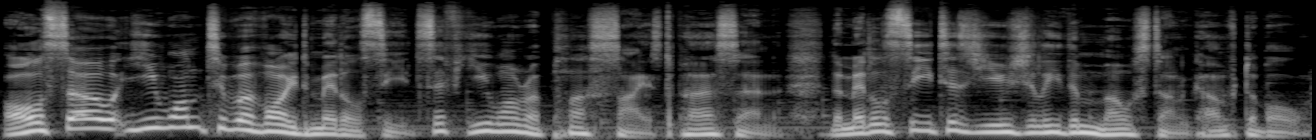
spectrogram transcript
Also, you want to avoid middle seats if you are a plus-sized person. The middle seat is usually the most uncomfortable.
